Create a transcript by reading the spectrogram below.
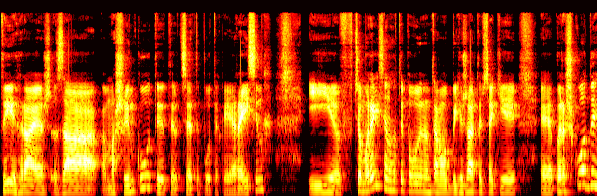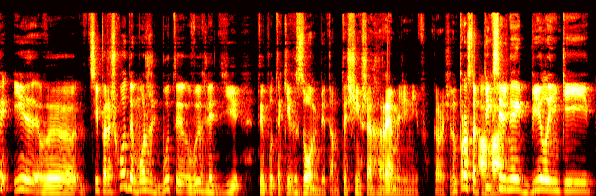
Ти граєш за машинку, ти, ти, це типу такий racing. І в цьому racing у ти повинен там об'їжджати всякі е, перешкоди, і ці перешкоди можуть бути у вигляді типу таких зомбі, там, точніше, гремлінів. Коротше, ну просто Ага. піксельний біленький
